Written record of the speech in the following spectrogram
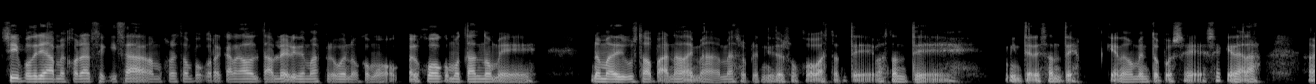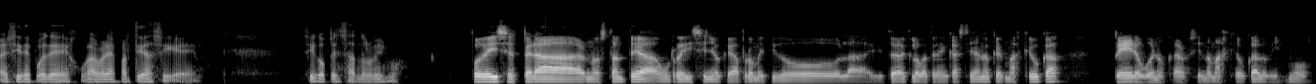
sí podría mejorarse quizá, a lo mejor está un poco recargado el tablero y demás, pero bueno, como el juego como tal no me, no me ha disgustado para nada y me ha, sorprendido. Es un juego bastante, bastante interesante que de momento pues se, quedará. A ver si después de jugar varias partidas sigue, sigo pensando lo mismo. Podéis esperar, no obstante, a un rediseño que ha prometido la editorial que lo va a tener en castellano, que es más que Oca, pero bueno, claro, siendo más que Oca, lo mismo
